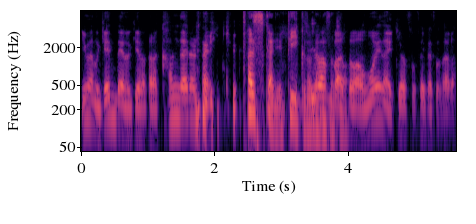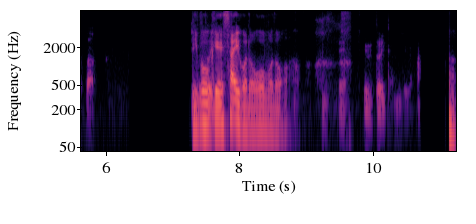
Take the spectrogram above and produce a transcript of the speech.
今の現代の競馬から考えられない確かに、ピークの長 G1 さと、馬とは思えない競争生活の長さ、リボ系最後の大物。ね、しぶとい感じが。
